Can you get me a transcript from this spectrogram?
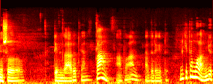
nyusul tim Garut kan Kang apaan? kata dia gitu. Ini kita mau lanjut.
